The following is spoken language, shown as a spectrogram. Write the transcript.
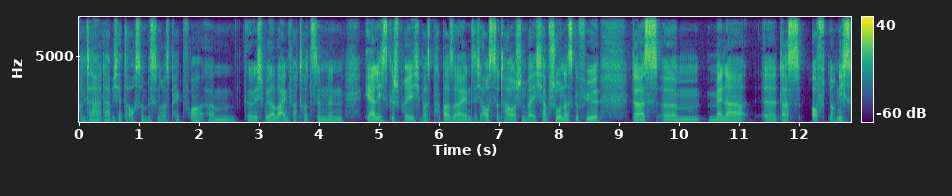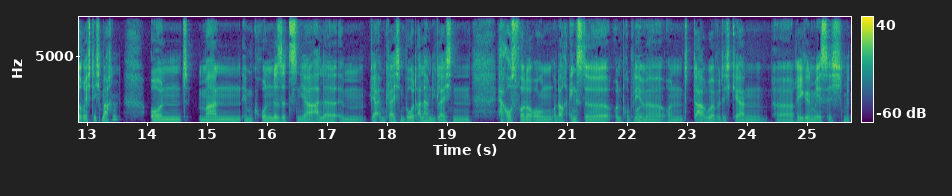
und da, da habe ich jetzt auch so ein bisschen Respekt vor. Ähm, ich will aber einfach trotzdem ein ehrliches Gespräch über das Papa sein, sich auszutauschen, weil ich habe schon das Gefühl, dass ähm, Männer äh, das oft noch nicht so richtig machen und man im Grunde sitzen ja alle im, ja, im gleichen Boot. Alle haben die gleichen Herausforderungen und auch Ängste und Probleme. Und darüber würde ich gern äh, regelmäßig mit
